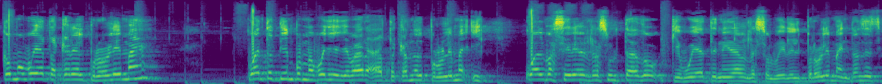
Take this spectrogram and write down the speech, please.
¿cómo voy a atacar el problema? ¿Cuánto tiempo me voy a llevar atacando el problema? Y cuál va a ser el resultado que voy a tener al resolver el problema. Entonces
